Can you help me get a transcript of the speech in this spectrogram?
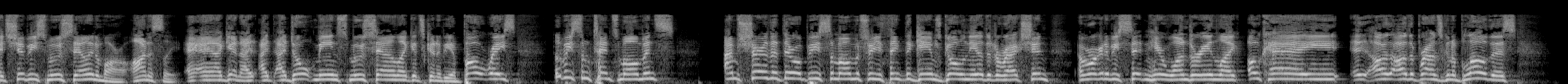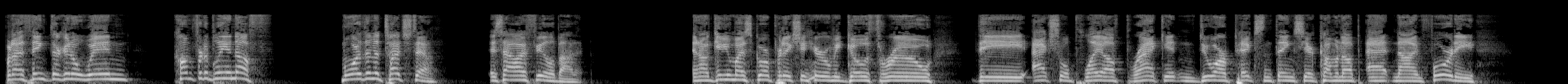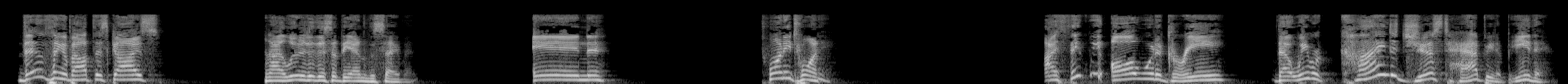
it should be smooth sailing tomorrow, honestly. And again, I, I, don't mean smooth sailing like it's going to be a boat race. There'll be some tense moments. I'm sure that there will be some moments where you think the game's going the other direction, and we're going to be sitting here wondering, like, okay, eh, are, are the Browns going to blow this? But I think they're going to win comfortably enough. More than a touchdown is how I feel about it. And I'll give you my score prediction here when we go through the actual playoff bracket and do our picks and things here coming up at 940. The other thing about this, guys, and I alluded to this at the end of the segment. In 2020, I think we all would agree that we were kind of just happy to be there.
